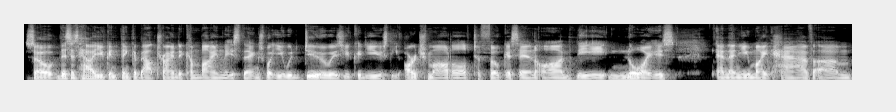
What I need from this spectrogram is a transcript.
So this is how you can think about trying to combine these things. What you would do is you could use the ARCH model to focus in on the noise, and then you might have um,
